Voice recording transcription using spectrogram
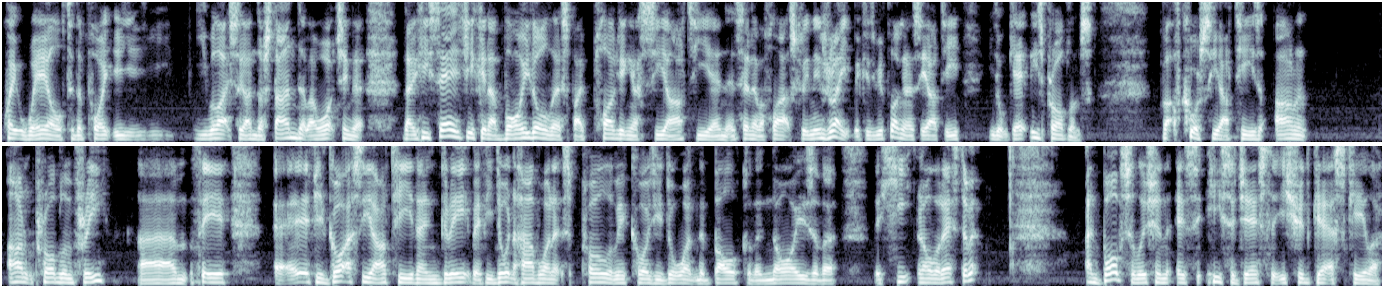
quite well to the point you, you will actually understand it by watching it. Now, he says you can avoid all this by plugging a CRT in instead of a flat screen. He's right, because if you plug in a CRT, you don't get these problems. But of course, CRTs aren't aren't problem free. Um, they, if you've got a CRT, then great. But if you don't have one, it's probably because you don't want the bulk or the noise or the, the heat and all the rest of it. And Bob's solution is he suggests that you should get a scaler.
